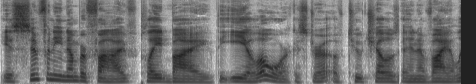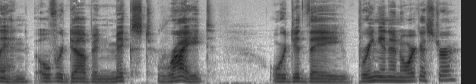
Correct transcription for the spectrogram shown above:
is Symphony Number 5, played by the ELO Orchestra of two cellos and a violin, overdub and mixed right, or did they bring in an orchestra?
